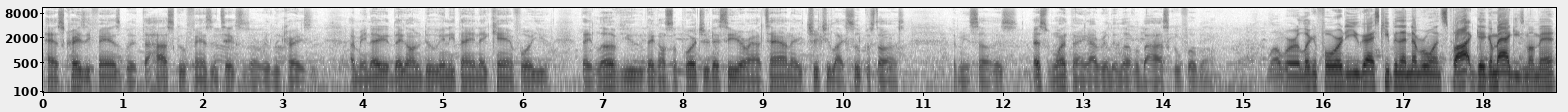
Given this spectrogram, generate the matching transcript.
has crazy fans, but the high school fans in Texas are really crazy. I mean, they, they're going to do anything they can for you. They love you. They're going to support you. They see you around town. They treat you like superstars. I mean, so it's that's one thing I really love about high school football. Well, we're looking forward to you guys keeping that number one spot. Gig 'em Aggies, my man.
